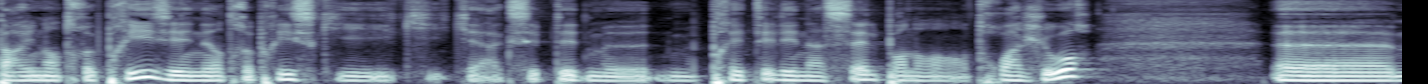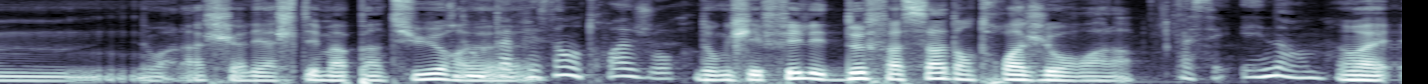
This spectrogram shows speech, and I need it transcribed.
par une entreprise. Il y a une entreprise qui, qui, a accepté de me, de me, prêter les nacelles pendant trois jours. Euh, voilà, je suis allé acheter ma peinture. Donc, tu as euh, fait ça en trois jours Donc, j'ai fait les deux façades en trois jours. Voilà. Ah, c'est énorme. Ouais,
